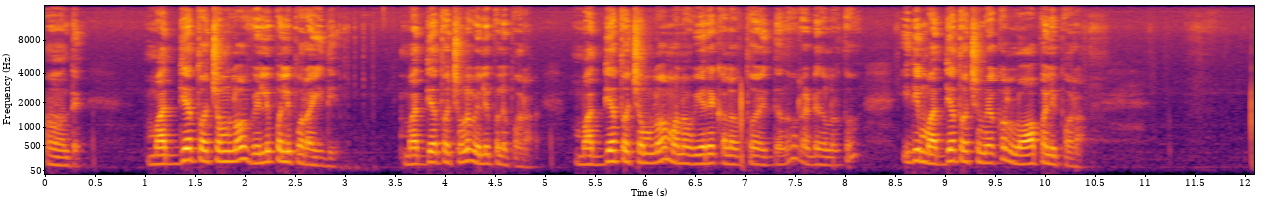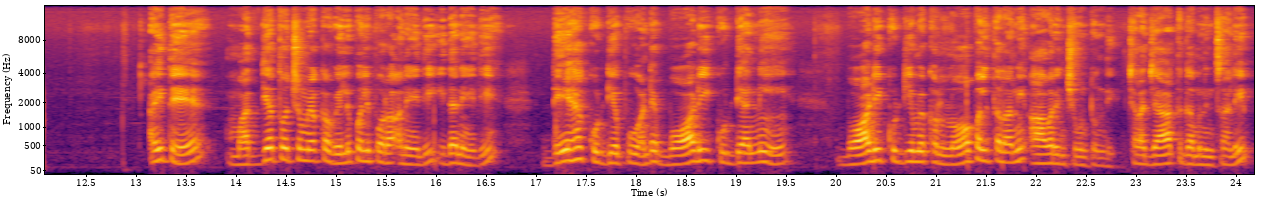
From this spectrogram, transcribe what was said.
అంతే. మధ్య త్వచంలో వెలుపలి పొర ఇది. మధ్య త్వచంలో వెలుపలి పొర. మధ్య త్వచంలో మనం వేరే కలర్తో ఇద్దాం రెడ్ కలర్తో. ఇది మధ్య త్వచం యొక్క లోపలి పొర. అయితే మధ్య త్వచం యొక్క వెలుపలి పొర అనేది ఇదనేది దేహ కుడ్యపు అంటే బాడీ కుడ్యాన్ని బాడీ కుడ్యం యొక్క లోపలి తలాన్ని ఆవరించి ఉంటుంది. చాలా జాగ్రత్త గమనించాలి.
